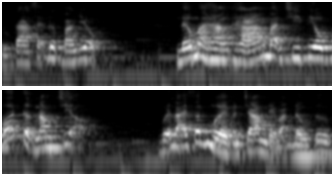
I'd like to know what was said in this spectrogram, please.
chúng ta sẽ được bao nhiêu? Nếu mà hàng tháng bạn chi tiêu bớt được 5 triệu với lãi suất 10% để bạn đầu tư,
